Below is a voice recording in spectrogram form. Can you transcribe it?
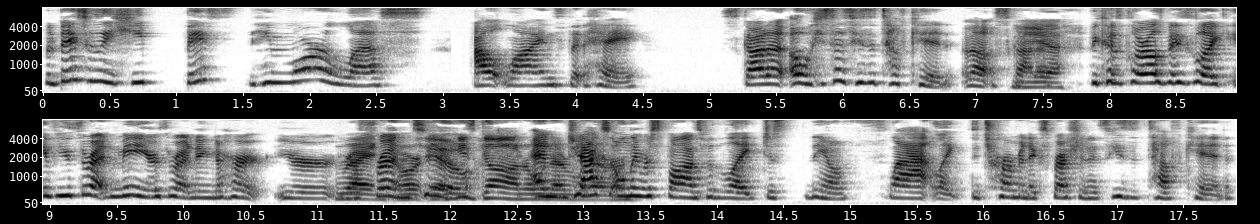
but basically he base he more or less outlines that hey, Skaara. Oh, he says he's a tough kid about Skaara Yeah, because Klorel's basically like if you threaten me, you're threatening to hurt your, your friend or- too. yeah, he's gone. And whatever, Jack's whatever. only response with like just you know flat like determined expression is he's a tough kid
